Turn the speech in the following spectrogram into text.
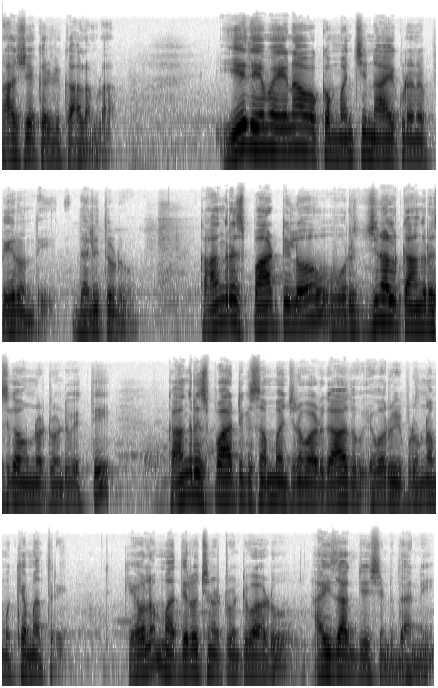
రాజశేఖర రెడ్డి కాలంలో. ఏదేమైనా ఒక మంచి నాయకుడు అనే పేరుంది దళితుడు. కాంగ్రెస్ పార్టీలో ఒరిజినల్ కాంగ్రెస్గా ఉన్నటువంటి వ్యక్తి కాంగ్రెస్ పార్టీకి సంబంధించిన వాడు కాదు ఎవరు ఇప్పుడున్న ముఖ్యమంత్రి. కేవలం మధ్యలో వచ్చినటువంటి వాడు హైజాక్ చేసిండు దాన్ని.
